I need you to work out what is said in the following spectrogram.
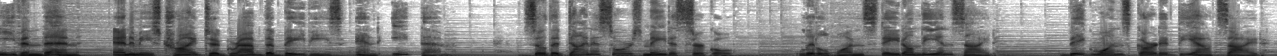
Even then, enemies tried to grab the babies and eat them. So the dinosaurs made a circle. Little ones stayed on the inside. Big ones guarded the outside.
